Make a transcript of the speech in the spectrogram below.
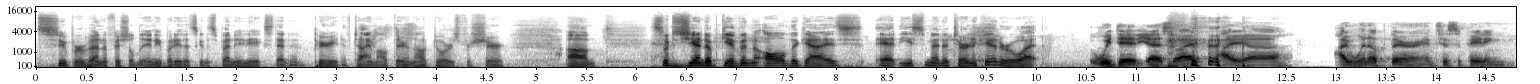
super beneficial to anybody that's going to spend any extended period of time out there in the outdoors for sure. Um, so did you end up giving all the guys at Eastman a tourniquet or what? We did, yeah. So I I uh, I went up there anticipating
